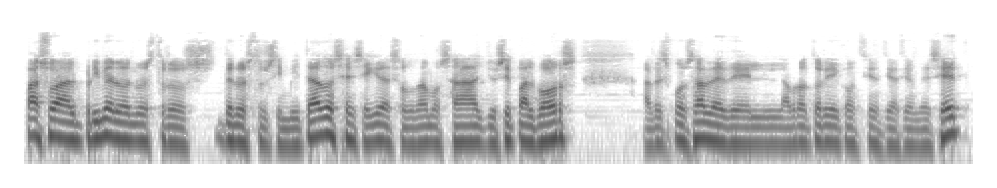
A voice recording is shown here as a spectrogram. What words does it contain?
paso al primero de nuestros, de nuestros invitados. Enseguida saludamos a Josep Albors, al responsable del Laboratorio de Concienciación de SET,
